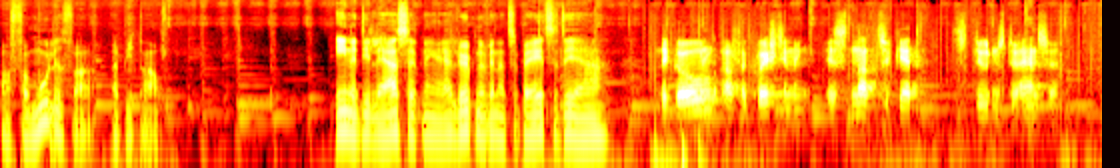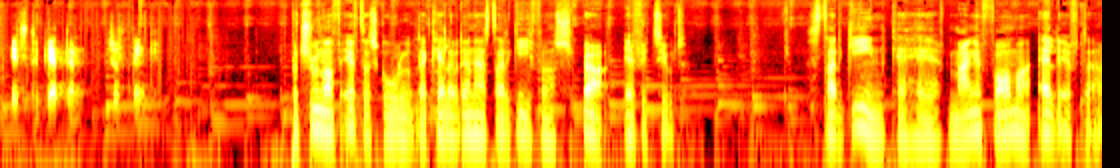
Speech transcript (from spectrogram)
og får mulighed for at bidrage. En af de læresætninger, jeg løbende vender tilbage til, det er, The goal of a questioning is not to get students to answer, it's to get them to think. På True North Efterskole, der kalder vi den her strategi for spørg effektivt. Strategien kan have mange former alt efter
